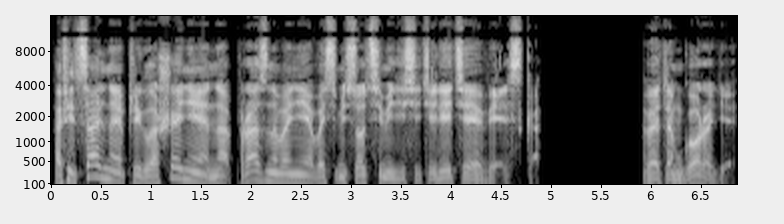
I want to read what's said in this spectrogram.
официальное приглашение на празднование 870-летия Вельска. В этом городе,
